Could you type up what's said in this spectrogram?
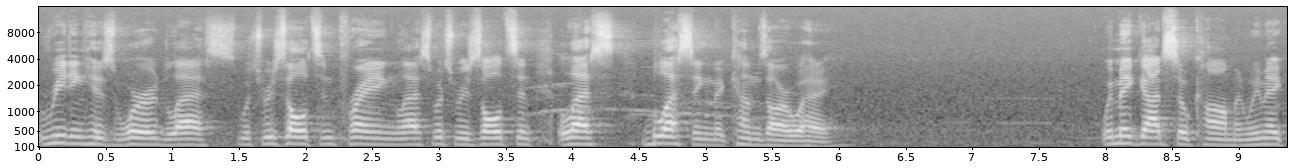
reading His Word less, which results in praying less, which results in less blessing that comes our way. We make God so common, we make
